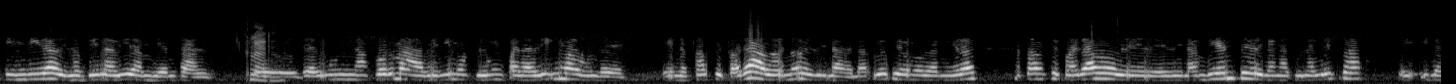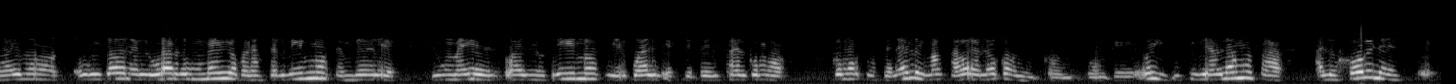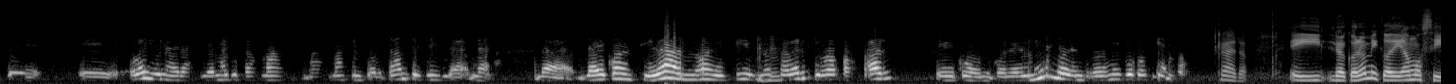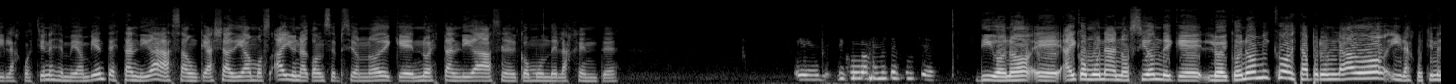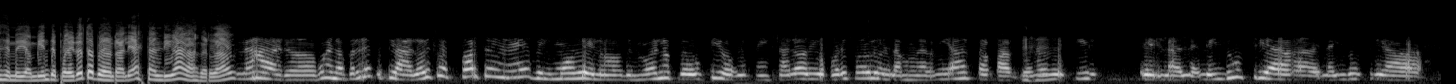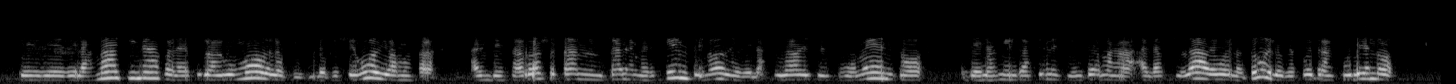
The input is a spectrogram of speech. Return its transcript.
sin vida de lo que es la vida ambiental. Claro. Eh, de alguna forma venimos de un paradigma donde eh, nos han separado, ¿no? Desde la, propia modernidad nos han separado del ambiente, de la naturaleza eh, y la hemos ubicado en el lugar de un medio para servirnos en vez de, un medio del cual nutrirnos y del cual este, pensar cómo cómo sostenerlo y más ahora no con, con, con que hoy si le hablamos a, a los jóvenes este, eh, hoy una de las problemáticas más, más, importantes es la, la, la, la ecoansiedad, ¿no? Es decir, no saber qué va a pasar eh, con, con el mundo dentro de muy poco tiempo. Claro. Y lo económico, digamos, y las cuestiones de medio ambiente están ligadas, aunque haya, digamos, hay una concepción, ¿no?, de que no están ligadas en el común de la gente. Eh, no te escuché. Digo, ¿no? Eh, hay como una noción de que lo económico está por un lado y las cuestiones de medio ambiente por el otro, pero en realidad están ligadas, ¿verdad? Claro, bueno, pero eso, claro, eso es parte del modelo, del modelo productivo que se instaló, digo, por eso hablo de la modernidad esta parte, ¿no? Es decir, eh, la, la, industria, la industria de, las máquinas, para decirlo de algún modo, lo que, lo que llevó, digamos, al desarrollo tan, tan emergente, ¿no? De, las ciudades en su momento, de las migraciones internas a, las ciudades, bueno, todo lo que fue transcurriendo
